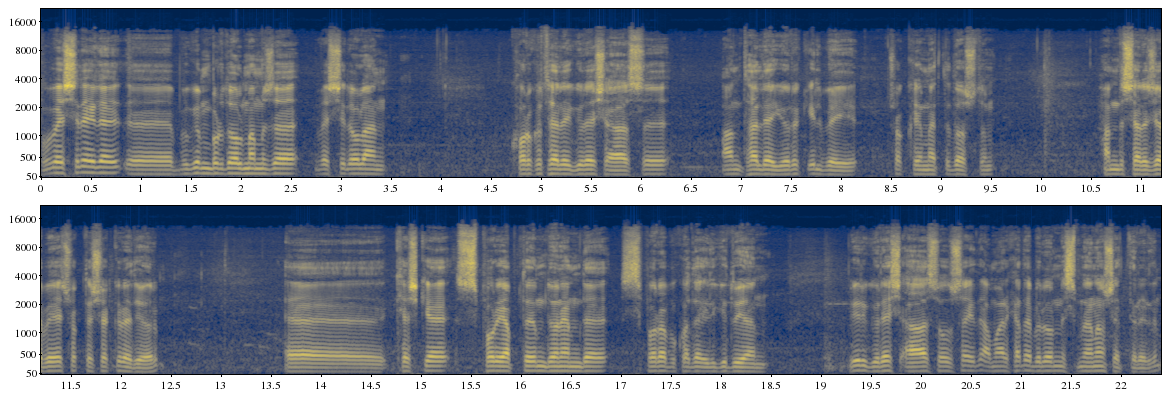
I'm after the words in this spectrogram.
Bu vesileyle e, bugün burada olmamıza vesile olan Korkuteli Güreş Ağası Antalya Yörük İlbeyi çok kıymetli dostum Hamdi Sarıca Bey'e çok teşekkür ediyorum. E, keşke spor yaptığım dönemde spora bu kadar ilgi duyan bir güreş ağası olsaydı Amerika'da bile onun ismini anons ettirirdim.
